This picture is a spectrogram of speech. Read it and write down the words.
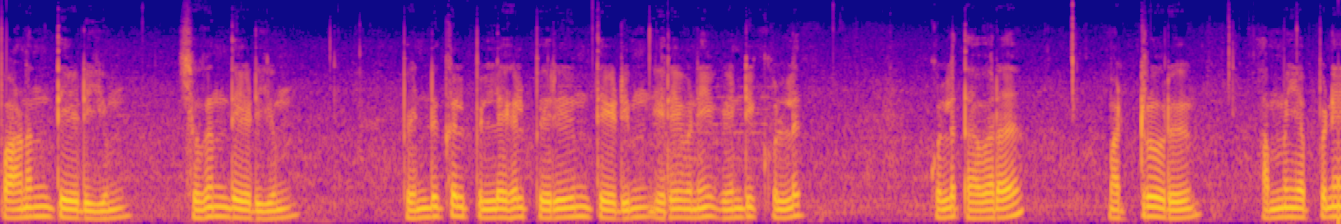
பணம் தேடியும் சுகந்தேடியும் பெண்டுக்கள் பிள்ளைகள் பெரிதும் தேடியும் இறைவனை வேண்டிக் கொள்ள கொள்ள தவற மற்றொரு அம்மையப்பனே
